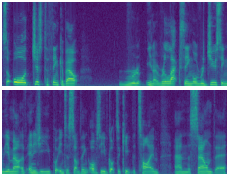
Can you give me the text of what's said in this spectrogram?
So or just to think about you know relaxing or reducing the amount of energy you put into something obviously you've got to keep the time and the sound there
